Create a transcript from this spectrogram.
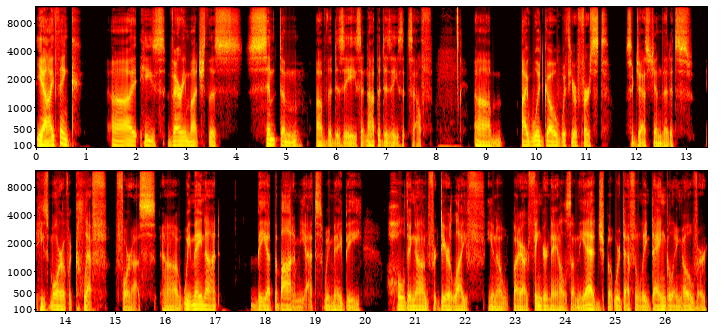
Yeah, I think uh, he's very much the symptom of the disease and not the disease itself. Um, I would go with your first suggestion that it's he's more of a cliff for us. Uh, we may not be at the bottom yet. We may be holding on for dear life, you know, by our fingernails on the edge, but we're definitely dangling over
